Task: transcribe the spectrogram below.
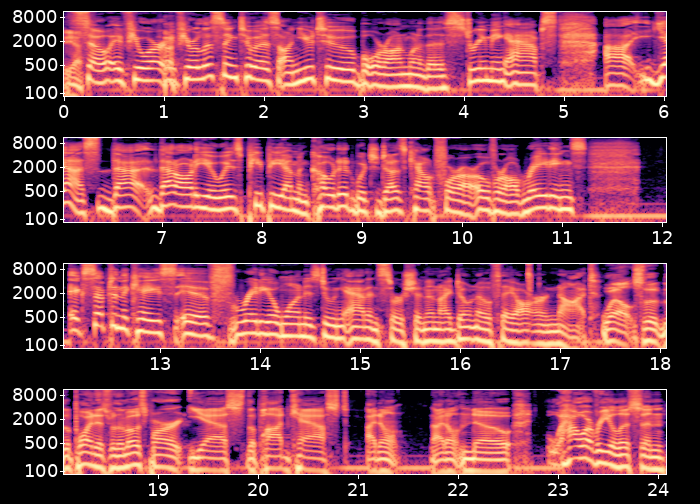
yes. So if you're if you're listening to us on YouTube or on one of the streaming apps, uh, yes yes, that that audio is PPM encoded, which does count for our overall ratings. Except in the case if Radio One is doing ad insertion, and I don't know if they are or not. Well, so the point is, for the most part, yes. The podcast, I don't, I don't know. However you listen,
